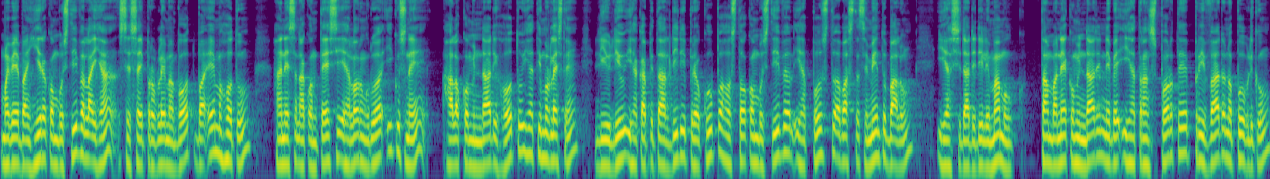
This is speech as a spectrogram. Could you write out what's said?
Mai be banhira combustível lá iha, se sai problema bot ba ema roto, hanesan acontece iha lorong rua ikusne, hala comunidade Roto e Timor-Leste, Liu Liu e a capital Didi preocupa hosto combustível e a posto abastecimento balão e a cidade de Limamuk. Também a comunidade nebe e a transporte privado no público,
